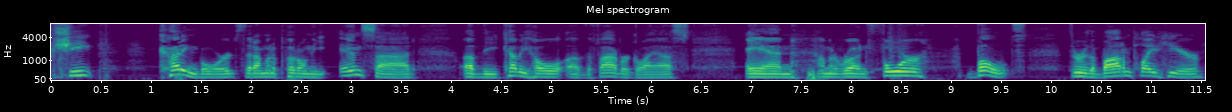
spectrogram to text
cheap cutting boards that I'm going to put on the inside of the cubby hole of the fiberglass. And I'm going to run four bolts through the bottom plate here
